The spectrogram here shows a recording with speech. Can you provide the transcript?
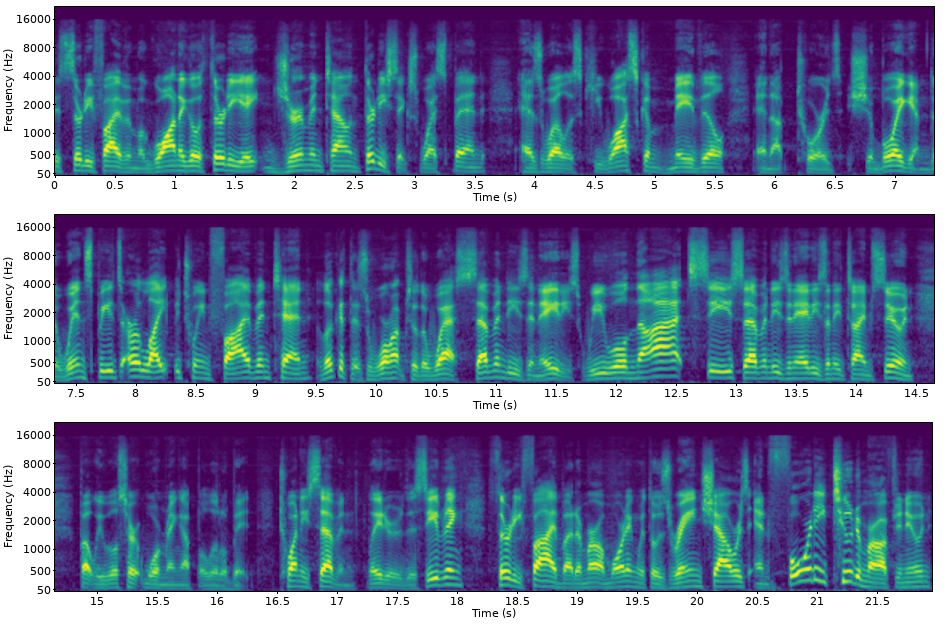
It's 35 in Mukwonago, 38 in Germantown, 36 West Bend, as well as Kewaskum, Mayville, and up towards Sheboygan. The wind speeds are light between 5 and 10. Look at this warm up to the west, 70s and 80s. We will not see 70s and 80s anytime soon, but we will start warming up a little bit. 27 later this evening, 35 by tomorrow morning with those rain showers, and 42 tomorrow afternoon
